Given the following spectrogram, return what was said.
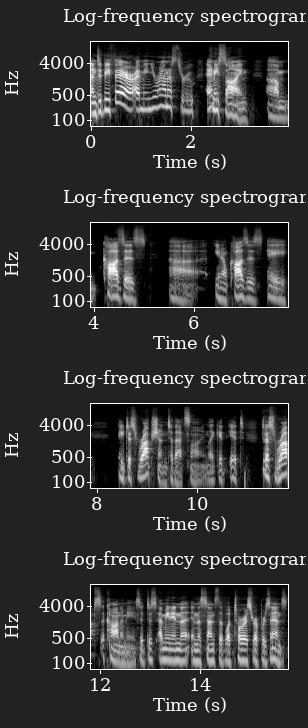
And to be fair, I mean Uranus through any sign um, causes, uh, you know, causes a a disruption to that sign. Like it it disrupts economies. It just, I mean, in the in the sense of what Taurus represents.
